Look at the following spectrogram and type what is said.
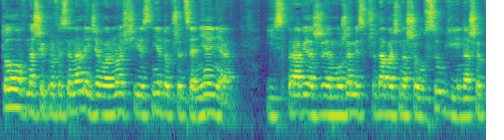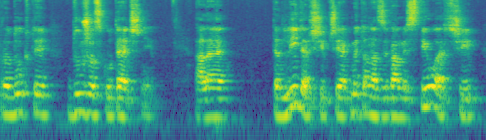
To w naszej profesjonalnej działalności jest nie do przecenienia i sprawia, że możemy sprzedawać nasze usługi i nasze produkty dużo skuteczniej. Ale ten leadership, czy jak my to nazywamy stewardship,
